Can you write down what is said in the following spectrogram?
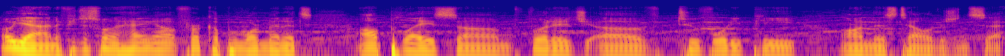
Oh, yeah, and if you just want to hang out for a couple more minutes, I'll play some footage of 240p on this television set.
